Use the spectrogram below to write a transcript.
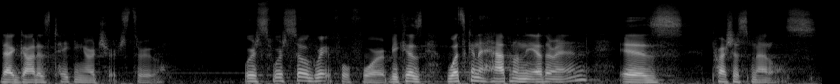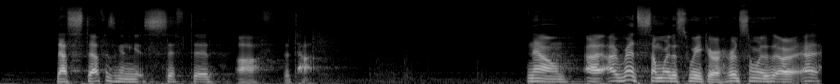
that God is taking our church through. We're, we're so grateful for it because what's going to happen on the other end is precious metals that stuff is going to get sifted off the top. Now, I, I read somewhere this week or heard somewhere or,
